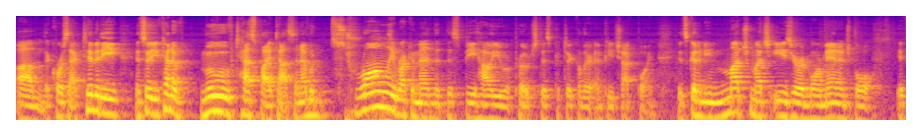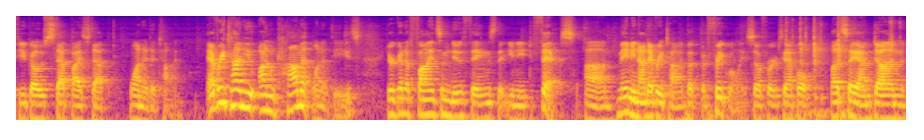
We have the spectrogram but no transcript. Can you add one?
um, the course activity. And so you kind of move test by test. And I would strongly recommend that this be how you approach this particular MP checkpoint. It's going to be much, much easier and more manageable if you go step by step, one at a time. Every time you uncomment one of these, you're going to find some new things that you need to fix. Um, maybe not every time, but, but frequently. So for example, let's say I'm done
